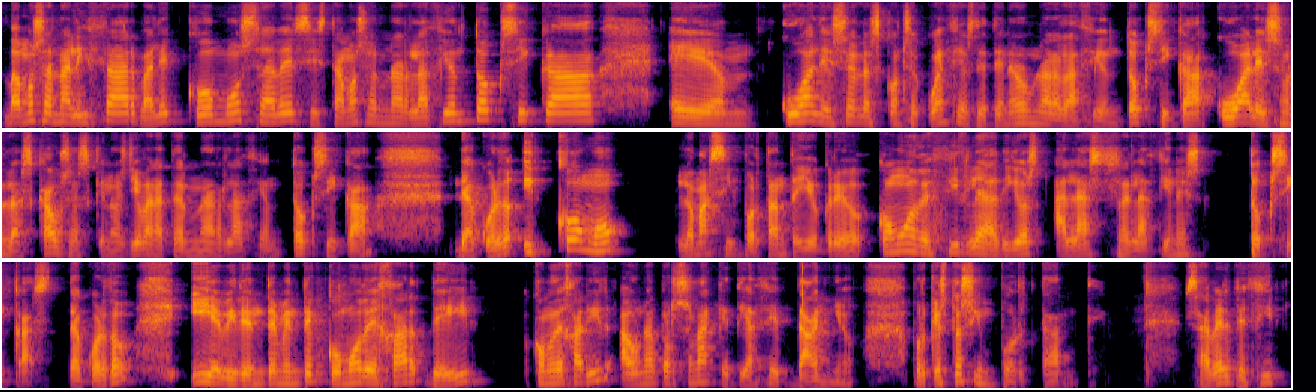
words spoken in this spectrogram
vamos a analizar, ¿vale? Cómo saber si estamos en una relación tóxica, em, cuáles son las consecuencias de tener una relación tóxica, cuáles son las causas que nos llevan a tener una relación tóxica, ¿de acuerdo? Y cómo, lo más importante yo creo, cómo decirle adiós a las relaciones tóxicas, ¿de acuerdo? Y evidentemente cómo dejar de ir, cómo dejar ir a una persona que te hace daño, porque esto es importante. Saber decir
